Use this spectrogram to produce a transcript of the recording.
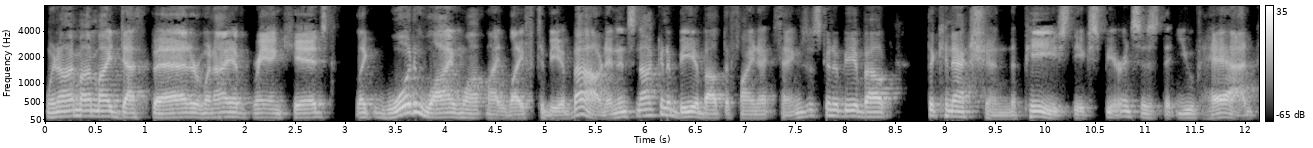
When i'm on my deathbed or when i have grandkids like what do i want my life to be about? And it's not going to be about the finite things. It's going to be about the connection, the peace, the experiences that you've had.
